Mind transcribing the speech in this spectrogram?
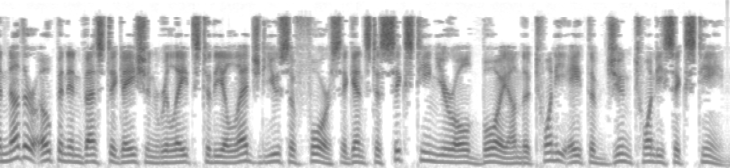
Another open investigation relates to the alleged use of force against a 16-year-old boy on 28 June 2016.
